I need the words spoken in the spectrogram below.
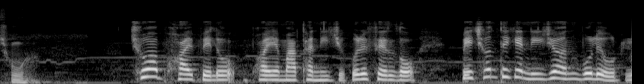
ছোঁয়া। ছোঁয়া ভয় পেল ভয়ে মাথা নিচু করে ফেলল। পেছন থেকে নিজন বলে উঠল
